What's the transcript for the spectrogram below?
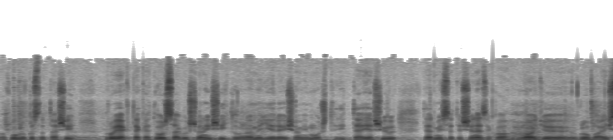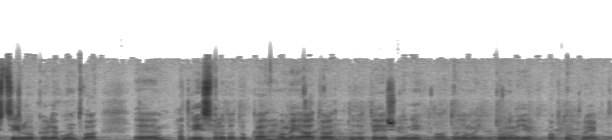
a foglalkoztatási projekteket országosan is, így Tolna megyére is, ami most itt teljesül. Természetesen ezek a nagy globális célok lebontva hát részfeladatokká, amely által tudott teljesülni a Tolna megyei Paktum projekt.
